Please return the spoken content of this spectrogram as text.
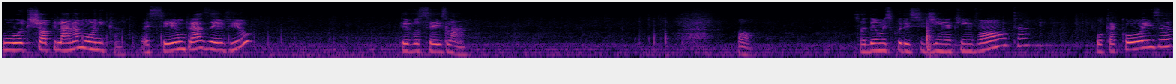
o workshop lá na Mônica. Vai ser um prazer, viu? Ter vocês lá. Ó. Só dei uma escurecidinha aqui em volta. Pouca coisa.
